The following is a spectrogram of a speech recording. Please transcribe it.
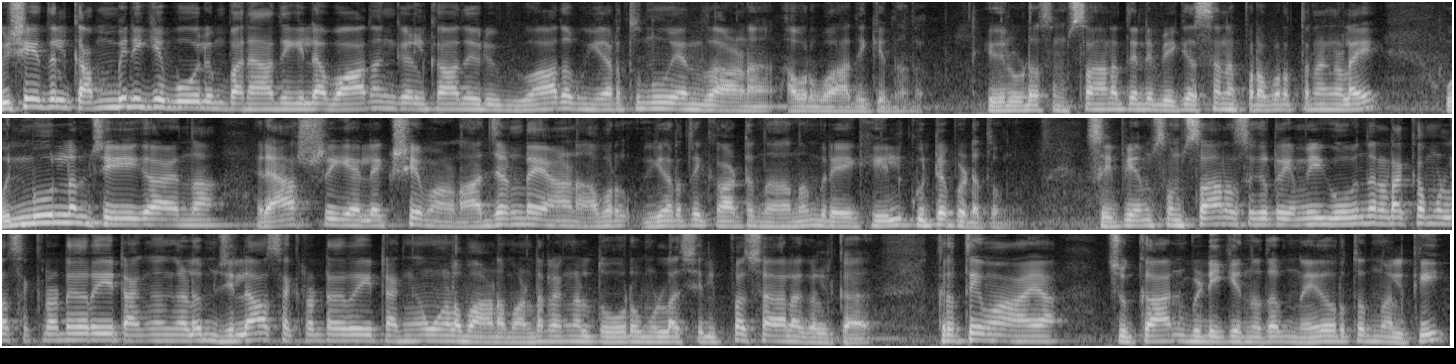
വിഷയത്തിൽ കമ്പനിക്ക് പോലും പരാതിയില്ല. വാദം കേൾക്കാതെ ഒരു വിവാദം ഉയർത്തുന്നു എന്നതാണ് അവർ വാദിക്കുന്നത്. ഇതിലൂടെ സംസ്ഥാനത്തിന്റെ വികസന പ്രവർത്തനങ്ങളെ ഉന്മൂലനം ചെയ്യുക എന്ന രാഷ്ട്രീയ ലക്ഷ്യമാണ് അജണ്ടയാണ് അവർ ഉയർത്തിക്കാട്ടുന്നതെന്നും രേഖയിൽ കുറ്റപ്പെടുത്തുന്നു. സി പി എം സംസ്ഥാന സെക്രട്ടറി എം വി ഗോവിന്ദൻ അടക്കമുള്ള സെക്രട്ടേറിയറ്റ് അംഗങ്ങളും ജില്ലാ സെക്രട്ടേറിയറ്റ് അംഗങ്ങളുമാണ് മണ്ഡലങ്ങൾ തോറുമുള്ള ശില്പശാലകൾക്ക് കൃത്യമായ ചുക്കാൻ പിടിക്കുന്നതും നേതൃത്വം നൽകി.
